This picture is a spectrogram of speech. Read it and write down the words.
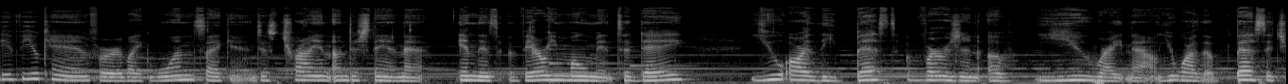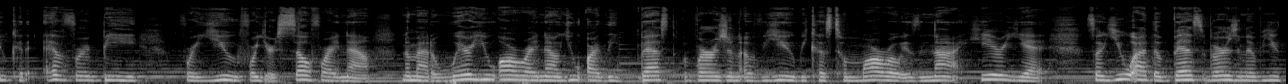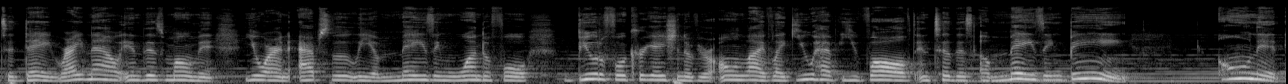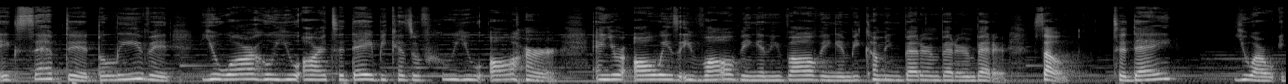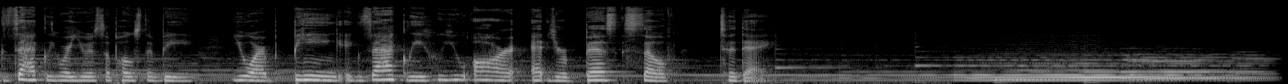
If you can, for like one second, just try and understand that in this very moment today, you are the best version of you right now. You are the best that you could ever be for you, for yourself right now. No matter where you are right now, you are the best version of you because tomorrow is not here yet. So you are the best version of you today, right now, in this moment. You are an absolutely amazing, wonderful, beautiful creation of your own life. Like you have evolved into this amazing being own it, accept it, believe it. You are who you are today because of who you are. And you're always evolving and evolving and becoming better and better and better. So, today, you are exactly where you are supposed to be. You are being exactly who you are at your best self today.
